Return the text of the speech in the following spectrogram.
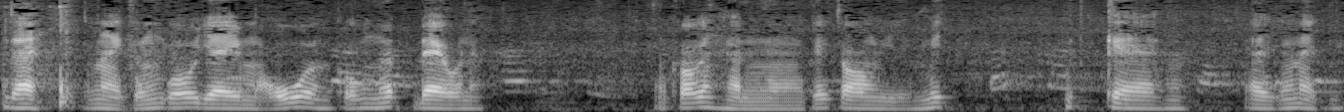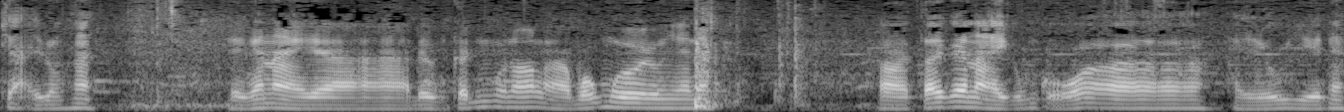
Đây cái này cũng có dây mũ con nít đeo nè. Nó có cái hình à, cái con gì mít mít ke ha. Đây cái này cũng chạy luôn ha. Thì cái này à, đường kính của nó là 40 luôn nha nè à, tới cái này cũng của uh, hiệu gì nè?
